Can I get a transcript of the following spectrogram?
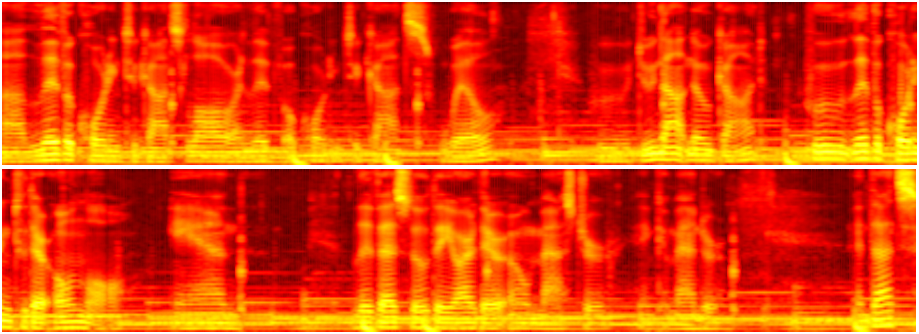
uh, live according to God's law or live according to God's will, who do not know God, who live according to their own law and live as though they are their own master and commander. And that's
